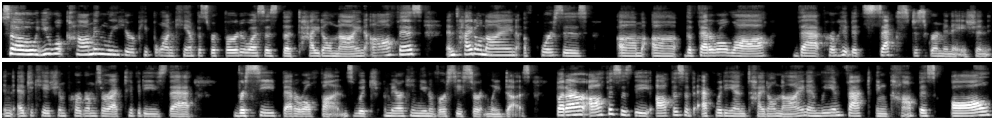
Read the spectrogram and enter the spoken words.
So you will commonly hear people on campus refer to us as the Title IX office. And Title IX, of course, is um, uh, the federal law that prohibits sex discrimination in education programs or activities that receive federal funds, which American University certainly does. But our office is the Office of Equity and Title IX, and we in fact encompass all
